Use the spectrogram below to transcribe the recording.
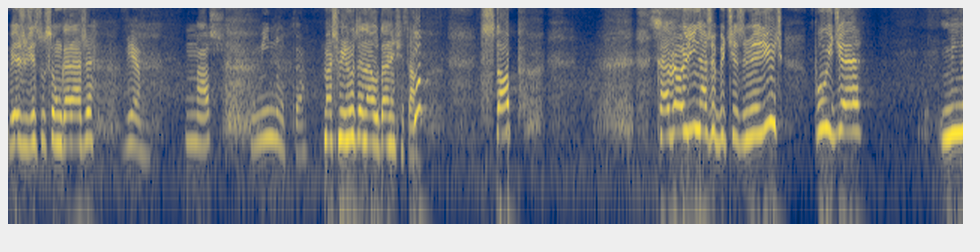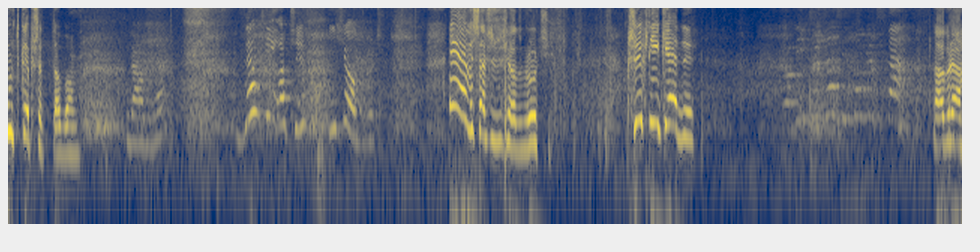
Wiesz, gdzie tu są garaże? Wiem. Masz minutę. Masz minutę na udanie się tam. Stop. Karolina, żeby cię zmylić, pójdzie minutkę przed tobą. Dobrze. Zamknij oczy i się odwróć. Nie, wystarczy, że się odwróci. Krzyknij kiedy. Dobra.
